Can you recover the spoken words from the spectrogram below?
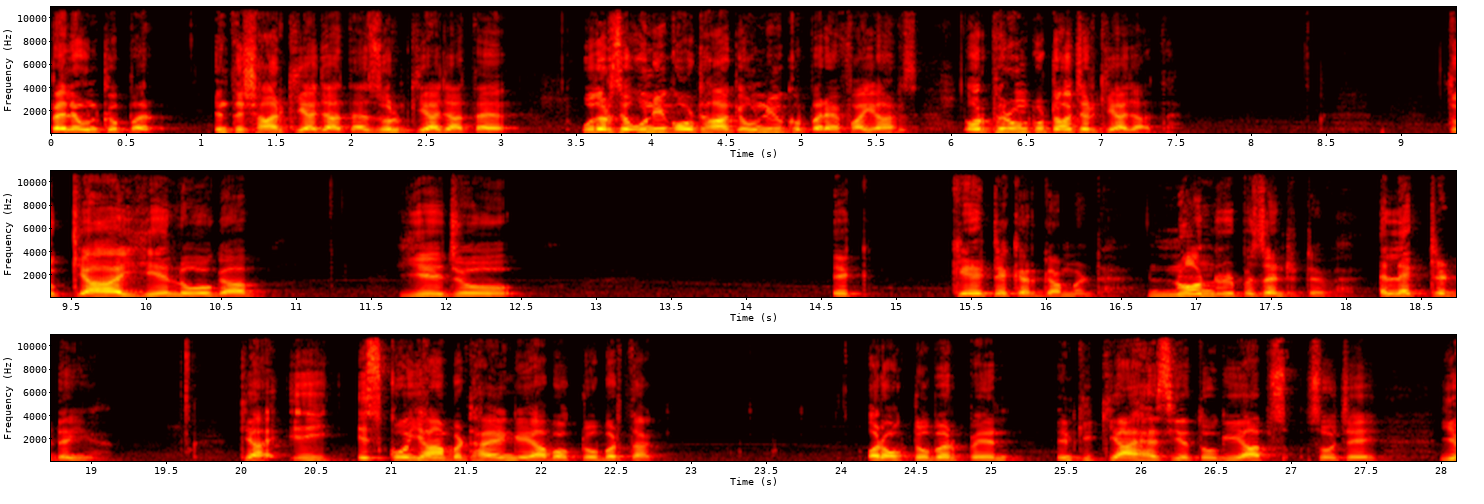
پہلے ان کے اوپر انتشار کیا جاتا ہے، ظلم کیا جاتا ہے۔ ادھر سے انہی کو اٹھا کے، انہی کے اوپر ایف آئی آرز اور پھر ان کو ٹارچر کیا جاتا ہے۔ تو کیا یہ لوگ اب یہ جو ایک کیئر ٹیکر گورنمنٹ ہے نان ریپرزینٹیو ہے الیکٹڈ نہیں ہے کیا اس کو یہاں بٹھائیں گے آپ اکتوبر تک؟ اور اکتوبر پہ ان کی کیا حیثیت ہوگی؟ آپ سوچیں، یہ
